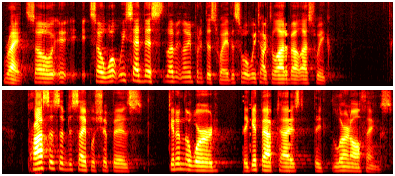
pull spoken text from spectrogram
Right. So, so what we said this, let me, let me put it this way. This is what we talked a lot about last week. The process of discipleship is get them the word, they get baptized, they learn all things.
